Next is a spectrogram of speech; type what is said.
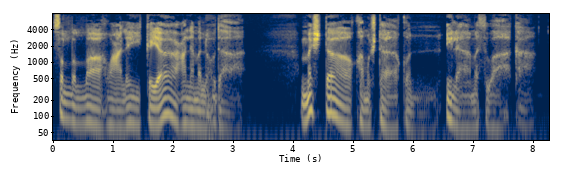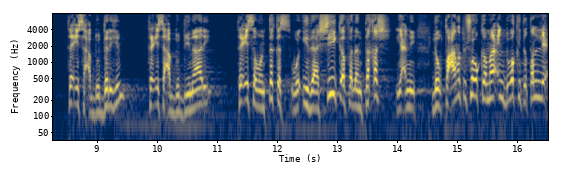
صلى الله عليك يا علم الهدى ما اشتاق مشتاق إلى مثواك؟ تعس عبد الدرهم تعس عبد الدينار تعس وانتكس وإذا شيك فلانتقش يعني لو طعنته شوكة ما عنده وقت يطلع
